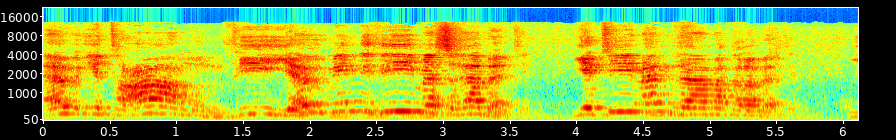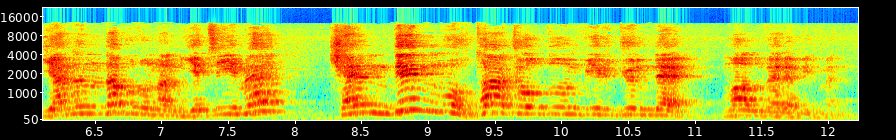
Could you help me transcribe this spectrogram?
ev it'amun fi yevmin zi mesgabetin yetimen zâ makrabetin yanında bulunan yetime kendin muhtaç olduğun bir günde mal verebilmendir.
